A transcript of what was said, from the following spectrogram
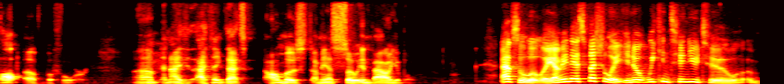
thought of before, um, and I I think that's almost. I mean, that's so invaluable. Absolutely. I mean, especially, you know, we continue to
